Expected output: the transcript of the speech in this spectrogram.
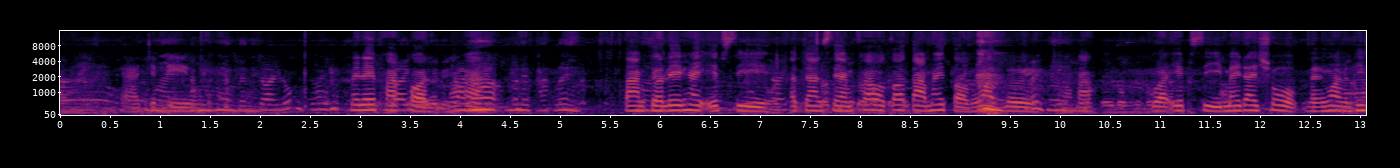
ขาขาเจ็บเอวมื่ยก็มีแห้งเลยนี่ไม่ได้พักผ่อนนะคะเนอะไม่ได้พักเลย ตามตัวเลขให้ FC อาจารย์แซมเข้าก็ตามให้ต่องวดเลยนะคะกลัว FC ไม่ได้โชคในงวดวันที่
